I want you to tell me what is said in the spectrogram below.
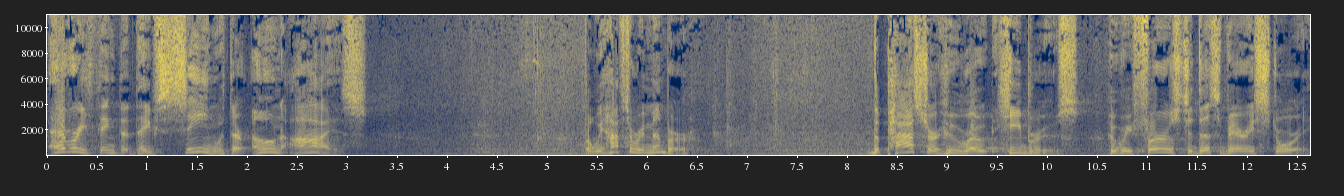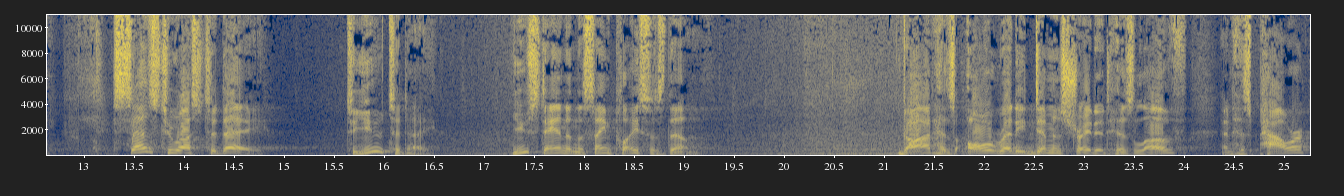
everything that they've seen with their own eyes? But we have to remember The pastor who wrote Hebrews, who refers to this very story, says to us today, to you today, you stand in the same place as them. God has already demonstrated his love and his power,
